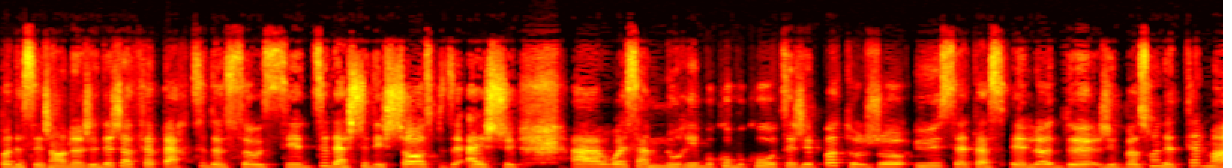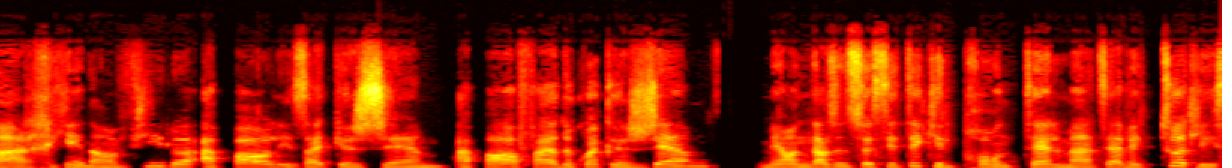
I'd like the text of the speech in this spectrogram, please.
pas de ces gens-là, j'ai déjà fait partie de ça aussi, d'acheter des choses, puis de dire, je ah ouais, ça me nourrit beaucoup, beaucoup. Tu sais, j'ai pas toujours eu cet aspect-là de, j'ai besoin de tellement rien dans la vie, là, à part les êtres que j'aime, à part faire de quoi que j'aime. Mais on est dans une société qui le prône tellement, tu sais, avec toutes les,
